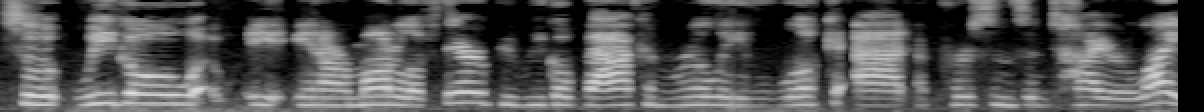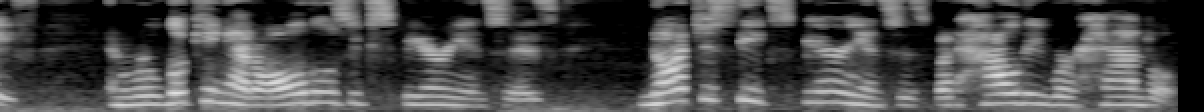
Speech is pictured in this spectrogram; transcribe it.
So we go in our model of therapy, we go back and really look at a person's entire life. And we're looking at all those experiences, not just the experiences, but how they were handled.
